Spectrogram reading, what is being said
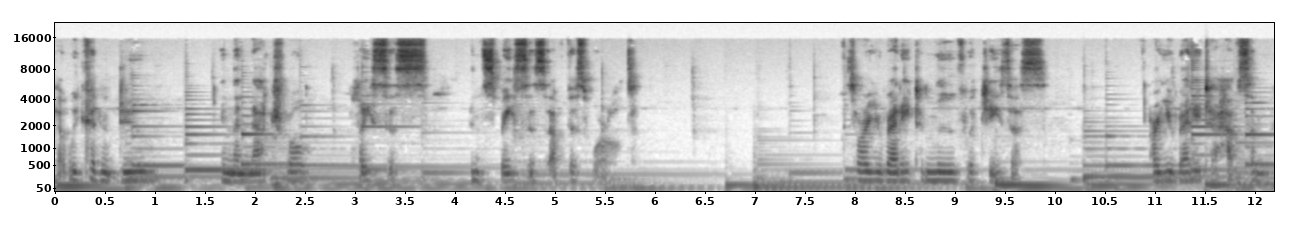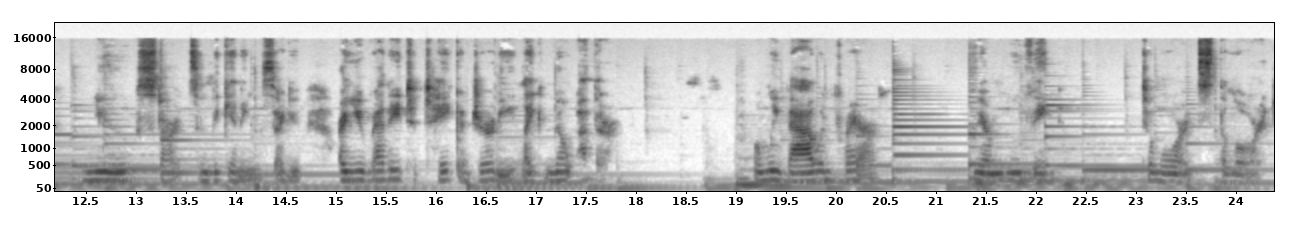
that we couldn't do in the natural places and spaces of this world. So, are you ready to move with Jesus? Are you ready to have some new starts and beginnings? Are you are you ready to take a journey like no other? When we bow in prayer, we are moving towards the Lord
